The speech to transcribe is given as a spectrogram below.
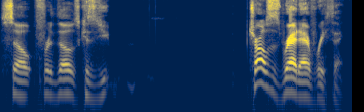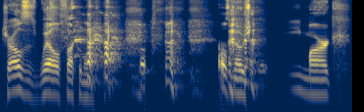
So for those, because you, Charles has read everything. Charles is well fucking. Charles knows me, Mark,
